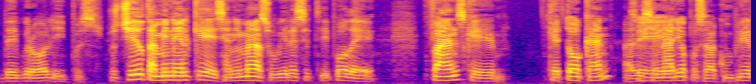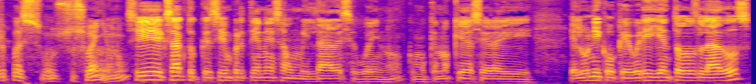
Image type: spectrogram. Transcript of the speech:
Dave Grohl y pues, pues chido también él que se anima a subir ese tipo de fans que, que tocan al Sí. escenario pues a cumplir pues su, su sueño, ¿no? Sí, exacto, que siempre tiene esa humildad ese güey, ¿no? Como que no quiere ser ahí el único que brilla en todos lados.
